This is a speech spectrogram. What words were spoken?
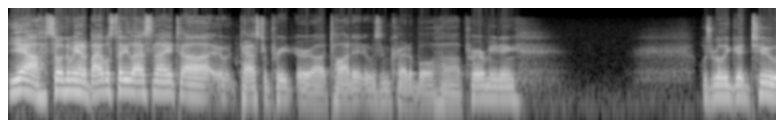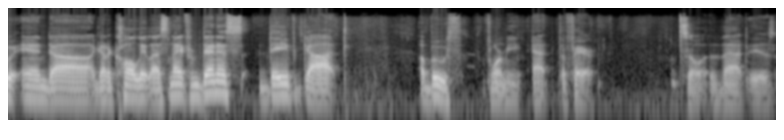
yeah, so and then we had a Bible study last night. Uh, pastor pre or uh, taught it. It was incredible. Uh, prayer meeting was really good too. And uh, I got a call late last night from Dennis. They've got a booth for me at the fair. So that is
